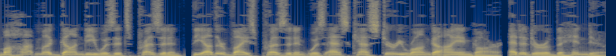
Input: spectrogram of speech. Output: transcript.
Mahatma Gandhi was its president, the other vice-president was S. Kasturi Ranga Iyengar, editor of The Hindu.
